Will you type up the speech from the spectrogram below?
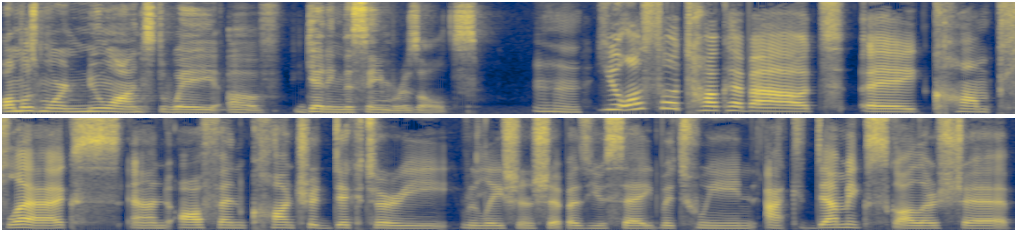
almost more nuanced way of getting the same results. Mm-hmm. You also talk about a complex and often contradictory relationship, as you say, between academic scholarship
